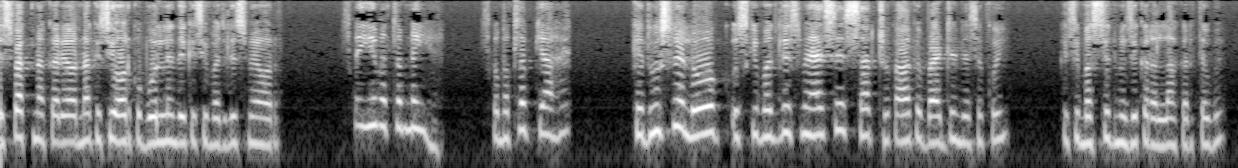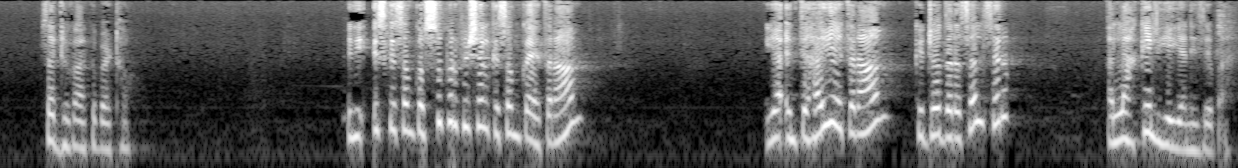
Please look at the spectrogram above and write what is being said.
رسپیکٹ نہ کرے اور نہ کسی اور کو بولنے دے کسی مجلس میں اور۔ اس کا یہ مطلب نہیں ہے۔ اس کا مطلب کیا ہے؟ کہ دوسرے لوگ اس کی مجلس میں ایسے سر جھکا کے بیٹھ جائیں جیسے کوئی کسی مسجد میں ذکر اللہ کرتے ہوئے سر جھکا کے بیٹھا ہو۔ یعنی اس قسم کا سپرفیشل قسم کا احترام یا انتہائی احترام کہ جو دراصل صرف اللہ کے لیے یعنی زیبا ہے۔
